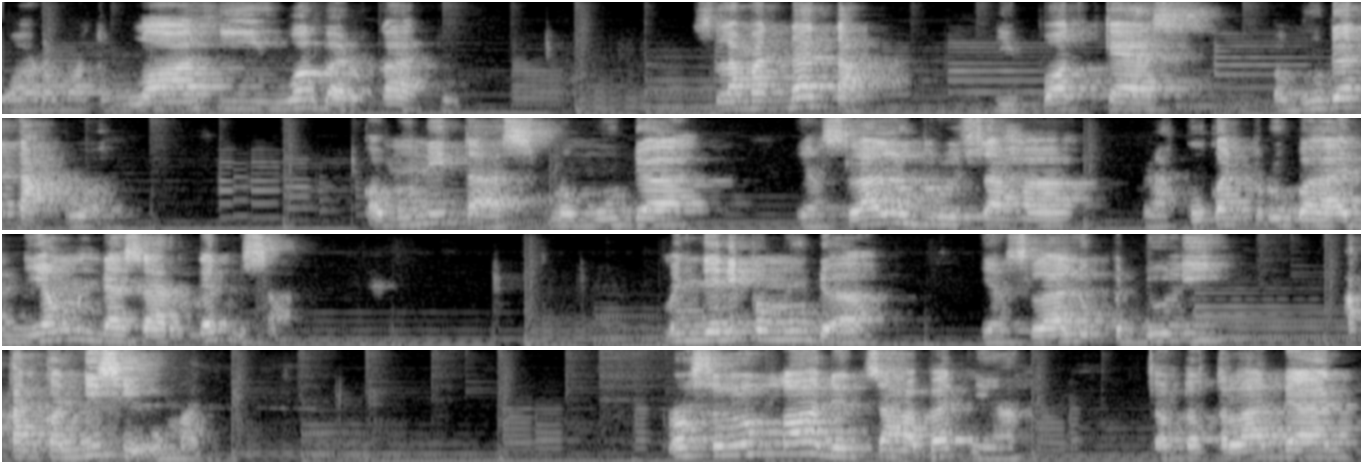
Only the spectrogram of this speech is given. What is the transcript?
warahmatullahi wabarakatuh. Selamat datang di podcast Pemuda Takwa. Komunitas pemuda yang selalu berusaha melakukan perubahan yang mendasar dan besar. Menjadi pemuda yang selalu peduli akan kondisi umat. Rasulullah dan sahabatnya contoh teladan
